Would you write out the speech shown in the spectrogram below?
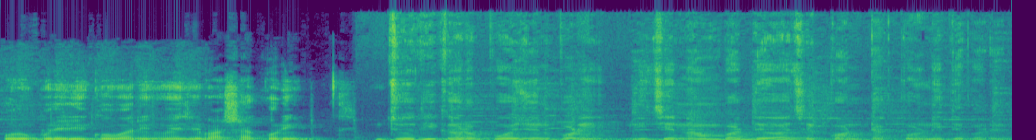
পুরোপুরি রিকভারি হয়ে যাবে আশা করি। যদি কারও প্রয়োজন পড়ে, নিচে নাম্বার দেওয়া আছে কন্ট্যাক্ট করে নিতে পারেন।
